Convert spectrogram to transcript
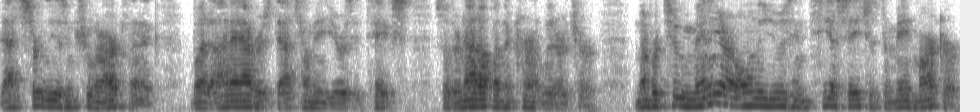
That certainly isn't true in our clinic, but on average that's how many years it takes. So they're not up on the current literature. Number two, many are only using TSH as the main marker.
